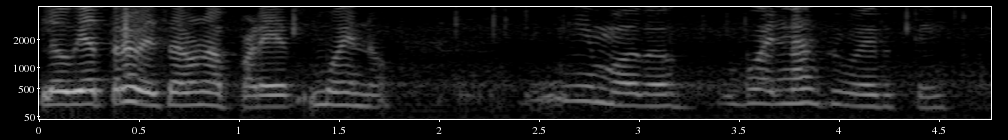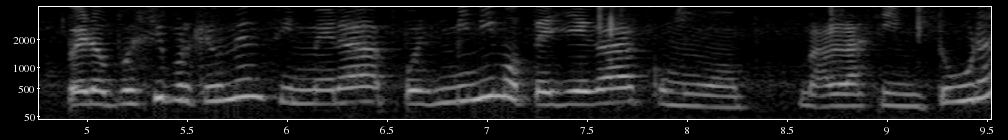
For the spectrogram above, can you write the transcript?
lo voy a atravesar una pared, bueno. Ni modo, buena suerte. Pero pues sí, porque una encimera, pues mínimo te llega como a la cintura,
